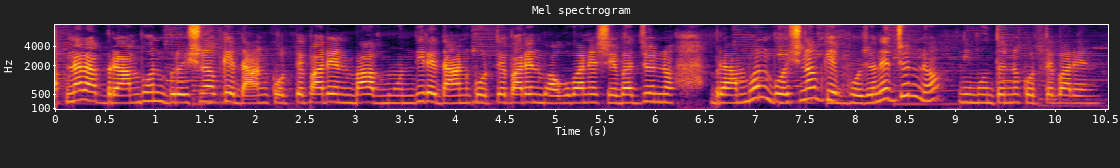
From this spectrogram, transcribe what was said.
আপনারা ব্রাহ্মণ বৈষ্ণবকে দান করতে পারেন বা মন্দিরে দান করতে পারেন ভগবানের সেবার জন্য, ব্রাহ্মণ বৈষ্ণবকে ভোজনের জন্য নিমন্ত্রণ করতে পারেন।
